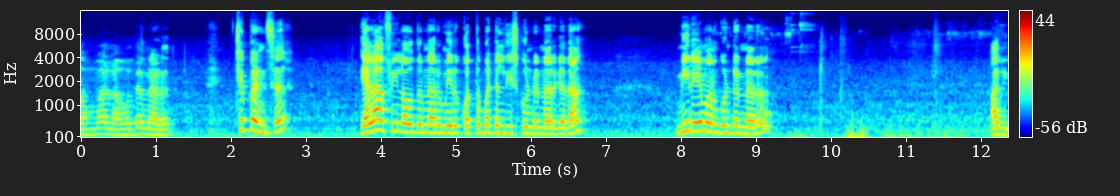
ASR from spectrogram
అమ్మ నవ్వుతున్నాడు. చెప్పండి సార్ ఎలా ఫీల్ అవుతున్నారు? మీరు కొత్త బట్టలు తీసుకుంటున్నారు కదా? మీరేమనుకుంటున్నారు? అది.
